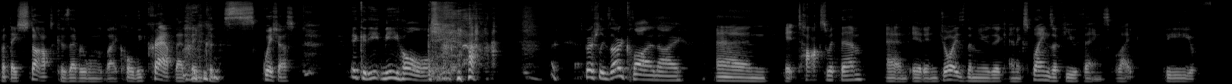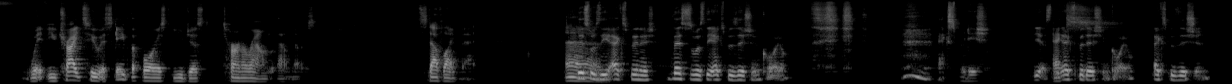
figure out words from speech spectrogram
but they stopped because everyone was like, "Holy crap, that thing could squish us!" It could eat me whole. Especially Zardclaw and I. and it talks with them and it enjoys the music and explains a few things like the if you try to escape the forest you just turn around without noticing stuff like that This was And- the expedition. This was the exposition coil. expedition Yes, the Ex- expedition coil. Exposition.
